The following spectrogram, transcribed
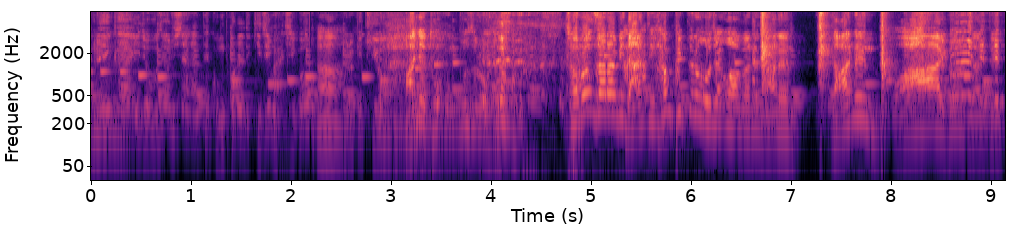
그러니까 이제 오세훈 시장한테 공포를 느끼지 마시고 어. 이렇게 귀여운 아니야 더 공포스러워졌어. 저런 사람이 나한테 현피 들어오자고 하면은 나는 나는 와 이거는 나한테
